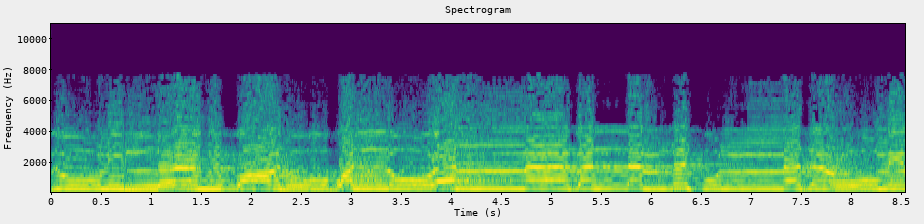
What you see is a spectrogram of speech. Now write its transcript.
دُونِ اللَّهِ قَالُوا ضَلُّوا عَنَّا بَل لَّمْ نَكُن نَّدْعُو مِن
